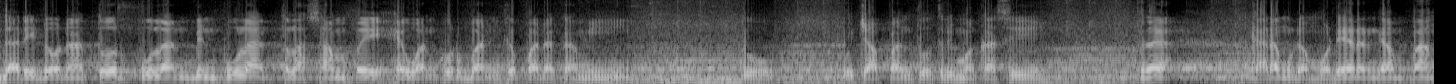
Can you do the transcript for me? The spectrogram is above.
dari donatur Pulan bin Pulan telah sampai hewan kurban kepada kami tuh ucapan tuh terima kasih Benar nggak? sekarang udah modern gampang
